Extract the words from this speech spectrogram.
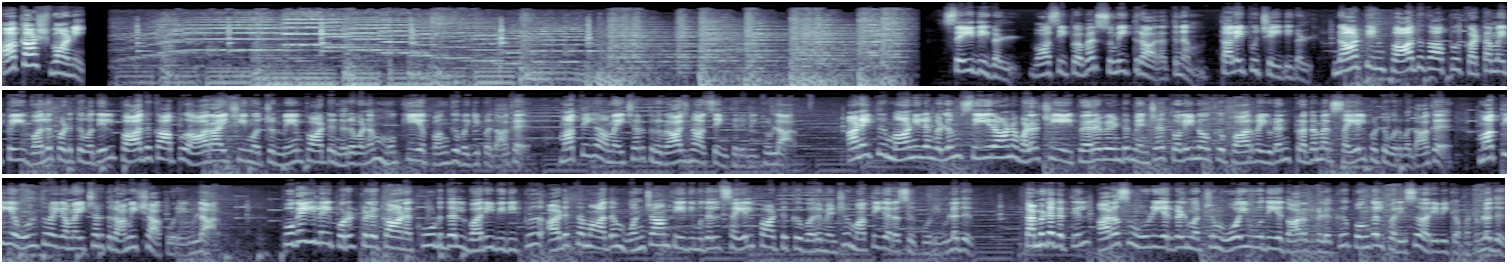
ஆகாஷ்வாணி. செய்திகள். வாசிப்பவர் சுமித்ரா ரத்னம். தலைப்புச் செய்திகள். நாட்டின் பாதுகாப்பு கட்டமைப்பை வலுப்படுத்துவதில் பாதுகாப்பு ஆராய்ச்சி மற்றும் மேம்பாட்டு நிறுவனம் முக்கிய பங்கு வகிப்பதாக மத்திய அமைச்சர் திரு ராஜ்நாத் சிங் தெரிவித்துள்ளார். அனைத்து மாநிலங்களும் சீரான வளர்ச்சியை பெற வேண்டும் என்ற தொலைநோக்கு பார்வையுடன் பிரதமர் செயல்பட்டு வருவதாக மத்திய உள்துறை அமைச்சர் திரு அமித்ஷா கூறியுள்ளார். புகையிலை பொருட்களுக்கான கூடுதல் வரி விதிப்பு அடுத்த மாதம் ஒன்றாம் தேதி முதல் செயல்பாட்டுக்கு வரும் என்று மத்திய அரசு கூறியுள்ளது. தமிழகத்தில் அரசு ஊழியர்கள் மற்றும் ஓய்வூதியதாரர்களுக்கு பொங்கல் பரிசு அறிவிக்கப்பட்டுள்ளது.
